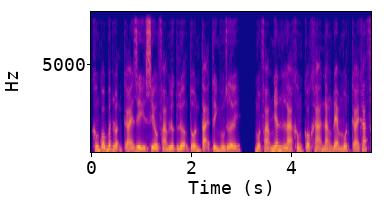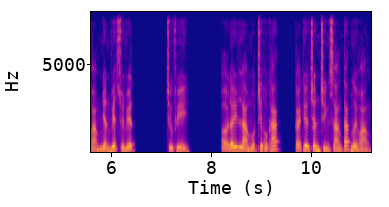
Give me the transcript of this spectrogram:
không có bất luận cái gì siêu phàm lực lượng tồn tại tình huống giới, một phàm nhân là không có khả năng đem một cái khác phàm nhân viết xuyên Việt. Trừ phi, ở đây là một chiếc hộp khác, cái kia chân chính sáng tác người hoảng,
